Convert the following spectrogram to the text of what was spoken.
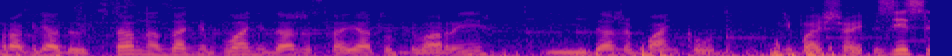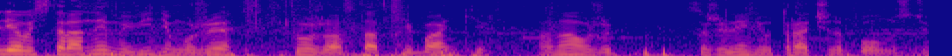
проглядываются. Там на заднем плане даже стоят вот дворы и даже банька вот небольшая. Здесь с левой стороны мы видим уже тоже остатки баньки. Она уже, к сожалению, утрачена полностью.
